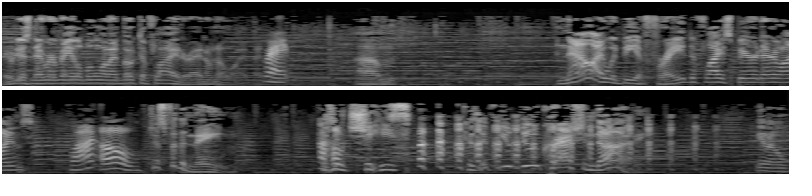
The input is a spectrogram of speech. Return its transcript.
They were just never available when I booked a flight, or I don't know why. But Right. um, now I would be afraid to fly Spirit Airlines Why? Oh. just for the name. Oh, jeez. Because if you do crash and die, you know,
